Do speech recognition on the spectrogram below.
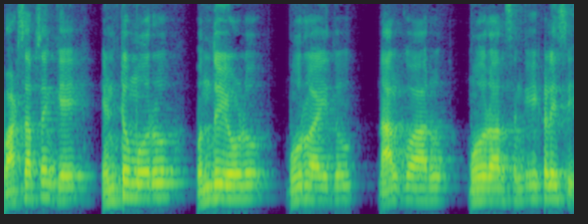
ವಾಟ್ಸಪ್ ಸಂಖ್ಯೆ ಎಂಟು ಮೂರು ಒಂದು ಏಳು ಮೂರು ಐದು ನಾಲ್ಕು ಆರು ಮೂರು ಆರು ಸಂಖ್ಯೆಗೆ ಕಳಿಸಿ.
